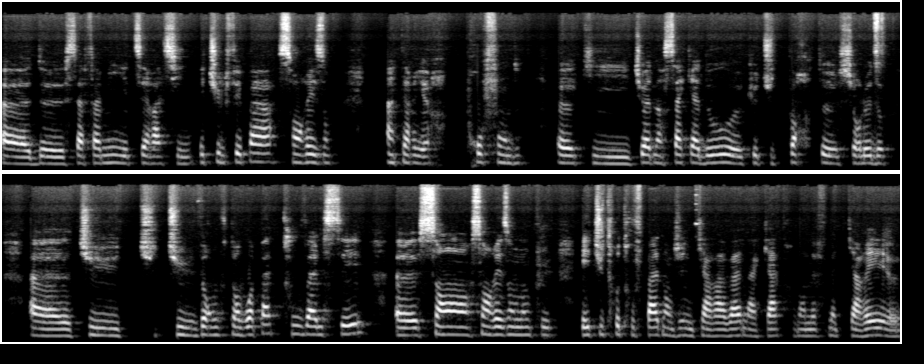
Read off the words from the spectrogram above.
euh, de sa famille et de ses racines. Et tu le fais pas sans raison intérieure profonde qui, tu as d'un sac à dos euh, que tu te portes euh, sur le dos. Euh, tu tu, tu t'envoies pas tout valser euh, sans, sans raison non plus. Et tu te retrouves pas dans une caravane à 4, dans 9 mètres carrés euh,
